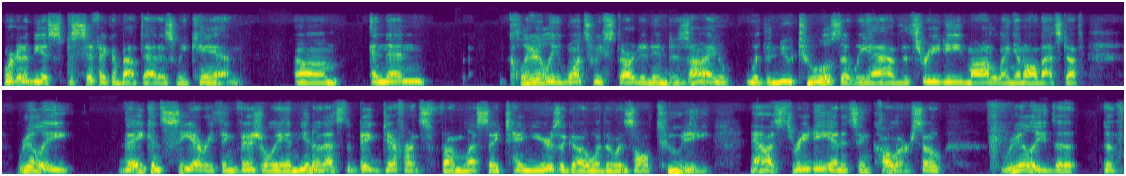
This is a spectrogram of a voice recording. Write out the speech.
we're going to be as specific about that as we can. Um, and then clearly, once we started in design with the new tools that we have, the 3D modeling and all that stuff, really they can see everything visually. And, you know, that's the big difference from, let's say, 10 years ago, where it was all 2D. Now it's 3D and it's in color. So, really, the, the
